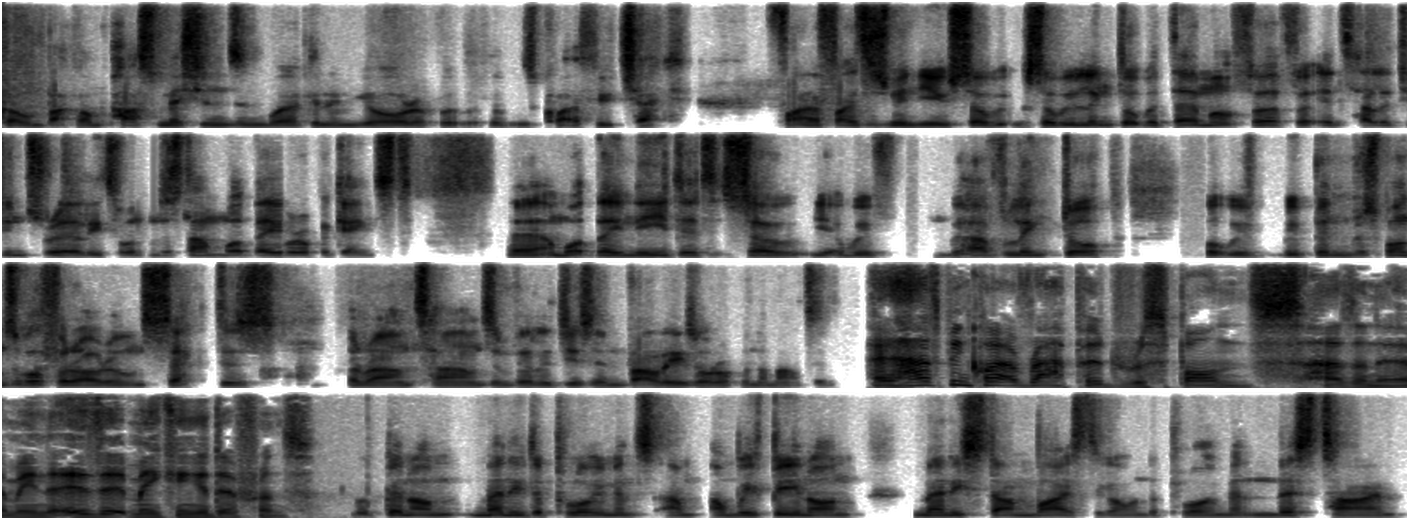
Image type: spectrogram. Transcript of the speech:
going back on past missions and working in Europe, there was quite a few Czech firefighters we knew. So, so we linked up with them for, for intelligence, really, to understand what they were up against uh, and what they needed. So, yeah, we've we have linked up, but we've we've been responsible for our own sectors around towns and villages in valleys or up in the mountain. It has been quite a rapid response, hasn't it? I mean, is it making a difference? We've been on many deployments and, and we've been on many standbys to go on deployment. And this time,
